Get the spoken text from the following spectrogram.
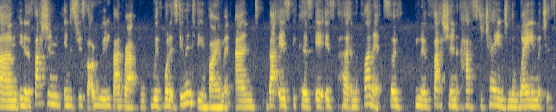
Um, you know, the fashion industry's got a really bad rap with what it's doing to the environment, and that is because it is hurting the planet. So, you know, fashion has to change, and the way in which it's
